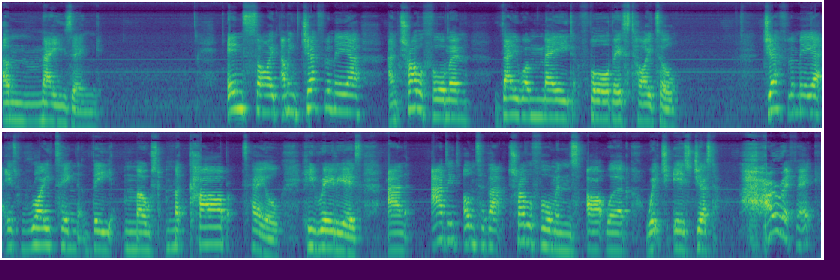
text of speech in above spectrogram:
amazing. Inside, I mean, Jeff Lemire and Travel Foreman, they were made for this title. Jeff Lemire is writing the most macabre tale. He really is. And added onto that Travel Foreman's artwork, which is just horrific.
